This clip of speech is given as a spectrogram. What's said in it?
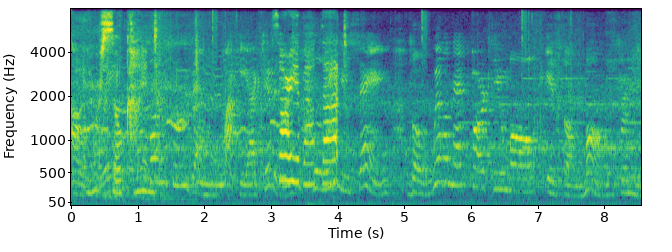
Our You were parade, so kind. fun foods, and wacky activities Sorry about that. saying, the Willamette Parkview Mall is the mall for me.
